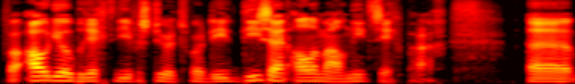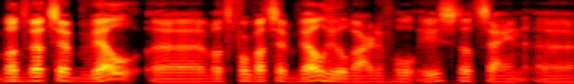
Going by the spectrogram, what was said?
voor audioberichten die verstuurd worden, die, die zijn allemaal niet zichtbaar. Uh, wat, WhatsApp wel, uh, wat voor WhatsApp wel heel waardevol is, dat zijn uh,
